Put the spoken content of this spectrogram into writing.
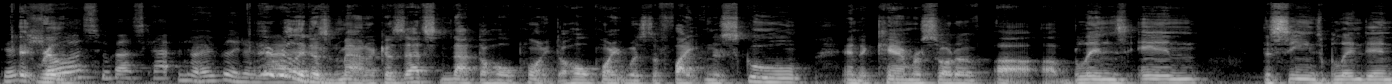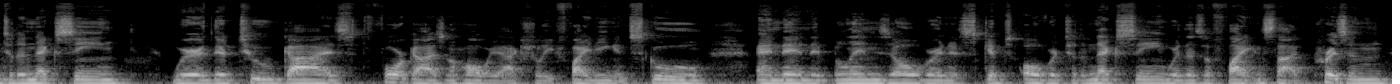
Did it, it show really, us who got stabbed? No, it really doesn't. It matter. really doesn't matter because that's not the whole point. The whole point was the fight in the school, and the camera sort of uh, uh, blends in the scenes blend into the next scene where there are two guys, four guys in the hallway actually fighting in school, and then it blends over and it skips over to the next scene where there's a fight inside prison,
